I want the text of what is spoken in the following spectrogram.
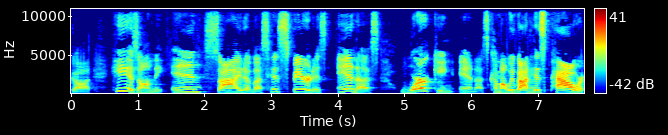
God. He is on the inside of us, His Spirit is in us, working in us. Come on, we've got His power.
